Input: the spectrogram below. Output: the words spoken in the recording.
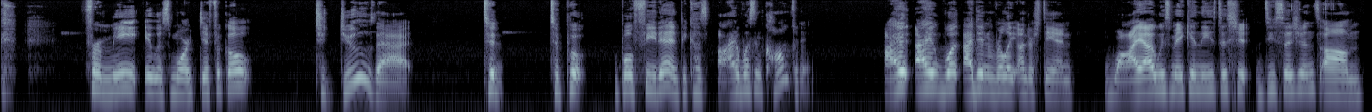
for me, it was more difficult to do that, to to put both feet in because I wasn't confident. I I what I didn't really understand why I was making these de- decisions, um,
